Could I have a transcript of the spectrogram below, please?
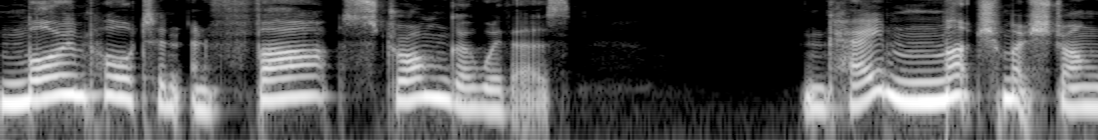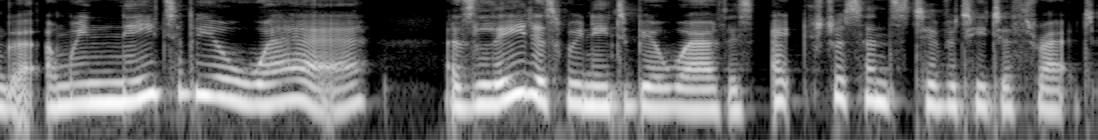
more important and far stronger with us. Okay, much, much stronger. And we need to be aware, as leaders, we need to be aware of this extra sensitivity to threat.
